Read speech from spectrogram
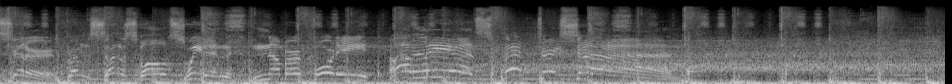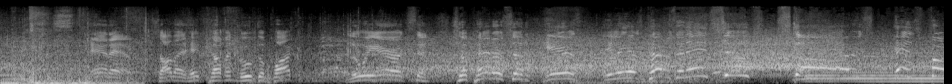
center from Sundsvall, Sweden, number 40, Elias Pettersson. Tanev saw that hit coming, moved the puck. Louis Eriksson to Pettersson. Here's Elias Pettersson and shoots, scores his first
